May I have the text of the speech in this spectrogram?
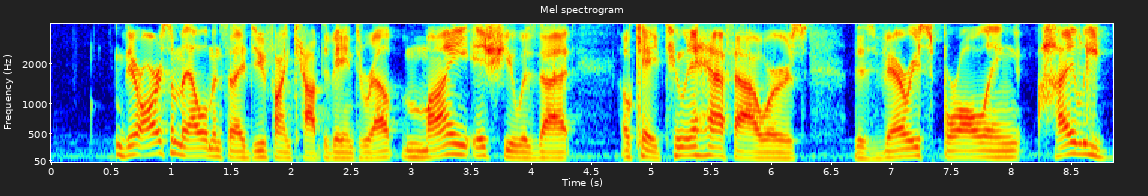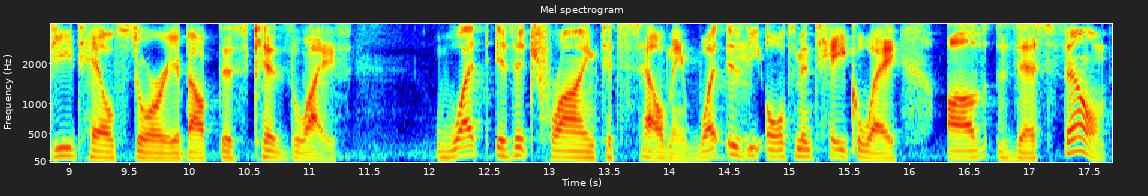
there are some elements that I do find captivating throughout. My issue is that, okay, two and a half hours, this very sprawling, highly detailed story about this kid's life. What is it trying to tell me? What is mm-hmm. the ultimate takeaway of this film?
